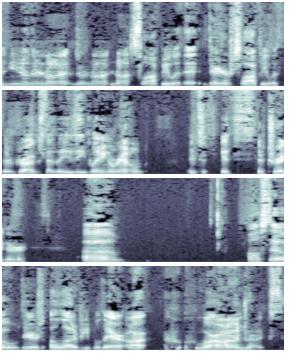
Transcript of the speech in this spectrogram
you know they're not they're not not sloppy with it. They're sloppy with their drugs that they leave laying around. It's it's a trigger. Um. Also, there's a lot of people there are who, who are on drugs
